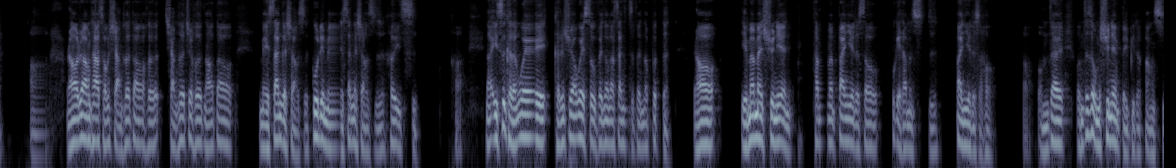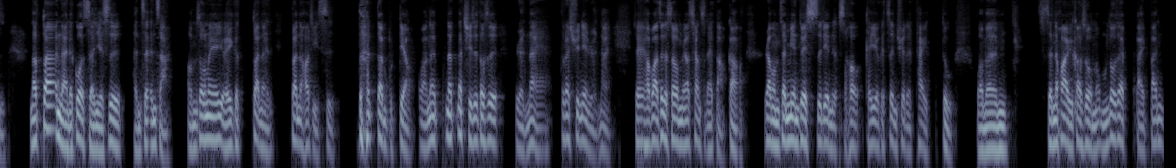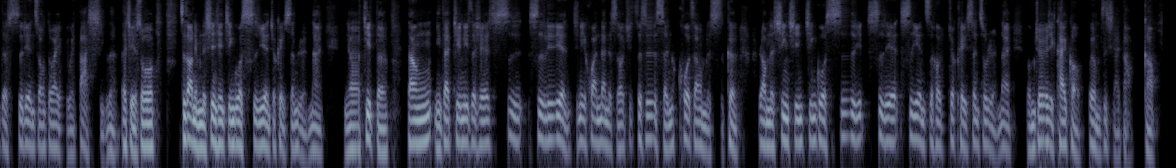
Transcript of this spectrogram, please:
啊。然后让他从想喝到喝，想喝就喝，然后到每三个小时固定每三个小时喝一次，好，那一次可能喂可能需要喂十五分钟到三十分钟不等，然后也慢慢训练他们半夜的时候不给他们吃，半夜的时候。啊，我们在我们这是我们训练 baby 的方式。那断奶的过程也是很挣扎。我们中间有一个断奶断了好几次，断断不掉。哇，那那那其实都是忍耐，都在训练忍耐。所以好不好？这个时候我们要唱起来祷告，让我们在面对失恋的时候可以有个正确的态度。我们。神的话语告诉我们：我们落在百般的试炼中，都要以为大喜乐。而且说，知道你们的信心经过试验，就可以生忍耐。你要记得，当你在经历这些试试炼、经历患难的时候，去这是神扩张我们的时刻，让我们的信心经过试试炼试验之后，就可以生出忍耐。我们就一起开口为我们自己来祷告。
